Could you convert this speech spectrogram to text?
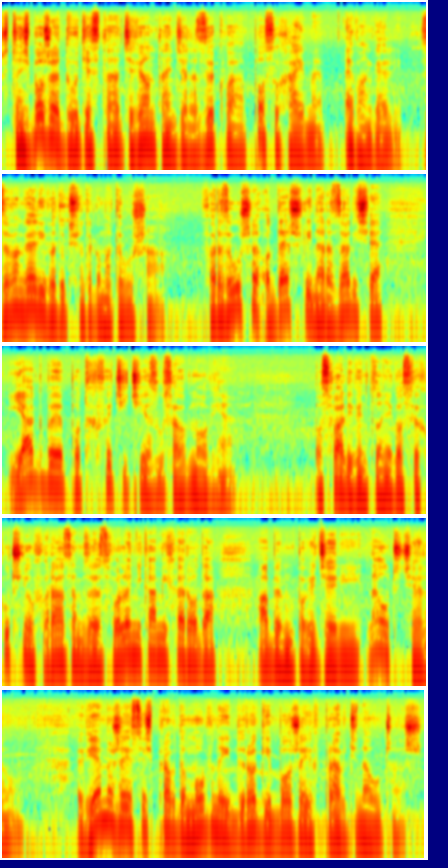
Szczęść Boże, 29 niedziela zwykła, posłuchajmy Ewangelii. Z Ewangelii według świętego Mateusza. Faryzeusze odeszli, naradzali się, jakby podchwycić Jezusa w mowie. Posłali więc do niego swych uczniów razem ze zwolennikami Heroda, aby mu powiedzieli: Nauczycielu, wiemy, że jesteś prawdomówny i drogi Bożej wprawdzie nauczasz.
